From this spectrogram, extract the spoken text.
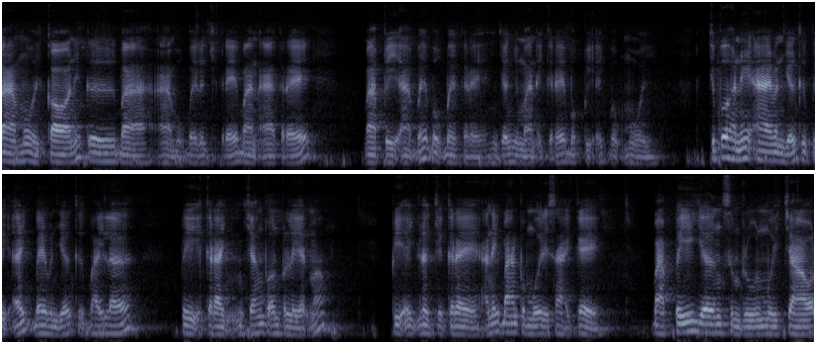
បាទ1កនេះគឺបាទ a បូក b លើកជាក្រេបាន a ក្រេបាទ 2ab បូក b ក្រេអញ្ចឹងយើងបាន x ក្រេបូក 2x បូក1ចំពោះអានេះ a របស់យើងគឺ 2x b របស់យើងគឺ3លើ 2y អញ្ចឹងបងប្អូនពលាតមក 2x លើកជាក្រេអានេះបាន6រិសាអីគេ បាទ2យើងសម្រួលមួយចោល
